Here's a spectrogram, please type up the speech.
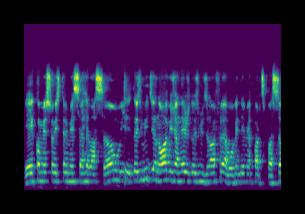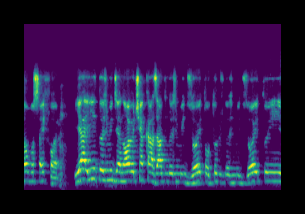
e aí começou a estremecer a relação. E em 2019, janeiro de 2019, eu falei: ah, vou vender minha participação, vou sair fora. E aí, em 2019, eu tinha casado em 2018, outubro de 2018, e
